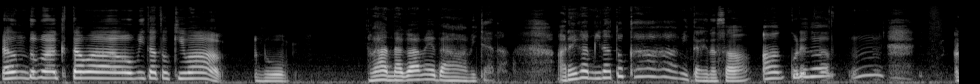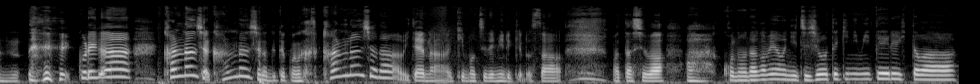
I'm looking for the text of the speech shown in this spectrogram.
ランドマークタワーを見た時は、あの、わ、眺めだ、みたいな。あれが港か、みたいなさ。あ、これが、うん、あの これが、観覧車、観覧車が出てこなかった。観覧車だみたいな気持ちで見るけどさ、私は、あ、この眺めを日常的に見ている人は、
